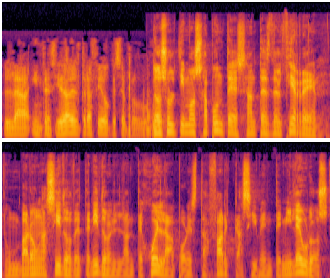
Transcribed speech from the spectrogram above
la intensidad del tráfico que se produce. Dos últimos apuntes antes del cierre. Un varón ha sido detenido en la Antejuela por estafar casi 20.000 euros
